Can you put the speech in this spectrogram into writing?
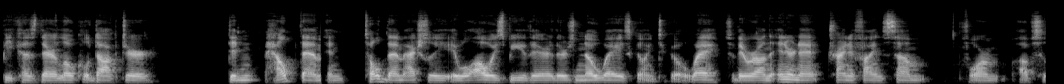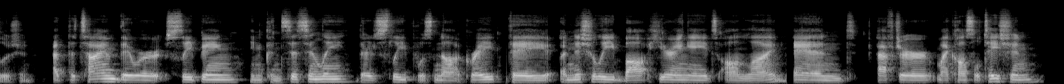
because their local doctor didn't help them and told them actually it will always be there. There's no way it's going to go away. So they were on the internet trying to find some form of solution. At the time, they were sleeping inconsistently. Their sleep was not great. They initially bought hearing aids online. And after my consultation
